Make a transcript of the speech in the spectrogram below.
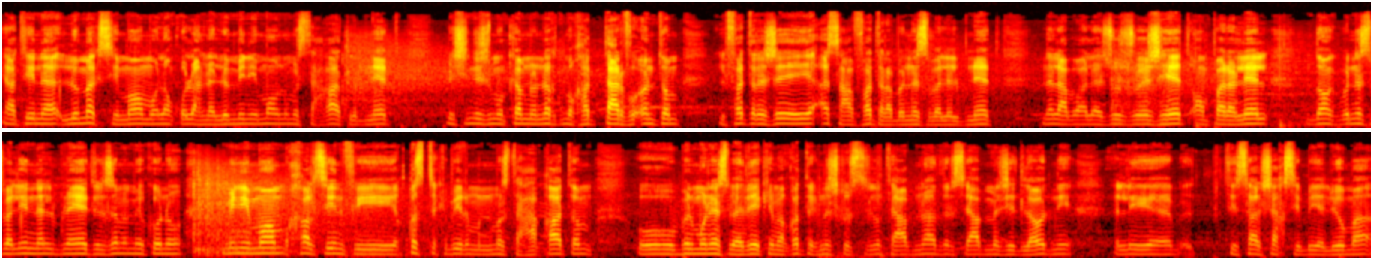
يعطينا le maximum ولا نقولوا إحنا le minimum لمستحقات البنات باش نجموا نكملوا نخدموا خاطر تعرفوا أنتم الفترة الجاية هي أصعب فترة بالنسبة للبنات. نلعبوا على جوج واجهات en parallèle donc بالنسبة لنا البنات يلزمهم يكونوا minimum خالصين في قسط كبير من مستحقاتهم. وبالمناسبة هذه كما قلت لك نشكر سي عبد الناظر سي عبد المجيد العودني اللي اتصال شخصي بي اليوم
